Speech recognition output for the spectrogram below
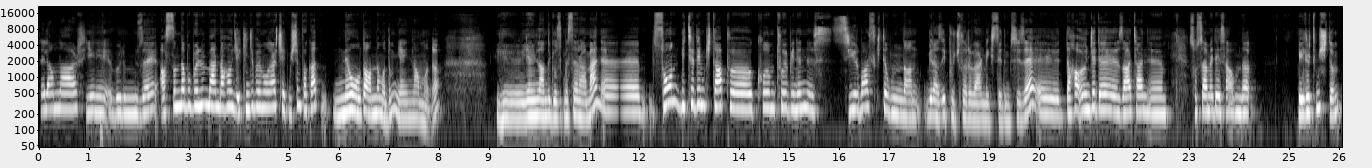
Selamlar yeni bölümümüze. Aslında bu bölüm ben daha önce ikinci bölüm olarak çekmiştim fakat ne oldu anlamadım yayınlanmadı. Ee, yayınlandı gözükmesine rağmen. Ee, son bitirdiğim kitap e, Kulum Tubi'nin Sihirbaz kitabından biraz ipuçları vermek istedim size. Ee, daha önce de zaten e, sosyal medya hesabımda belirtmiştim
